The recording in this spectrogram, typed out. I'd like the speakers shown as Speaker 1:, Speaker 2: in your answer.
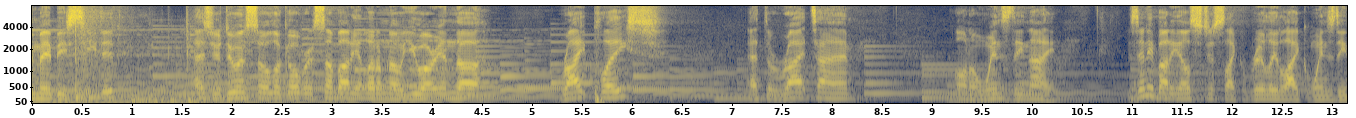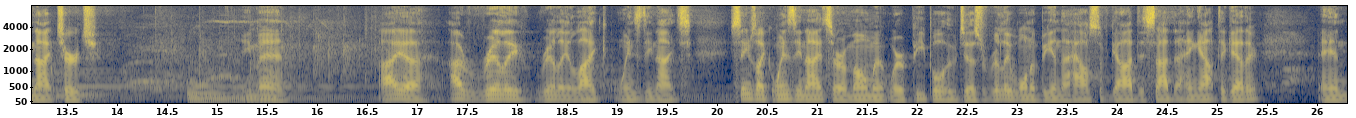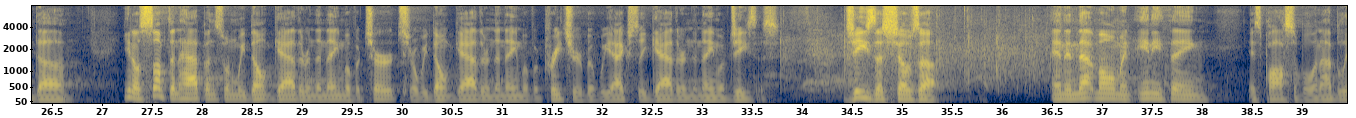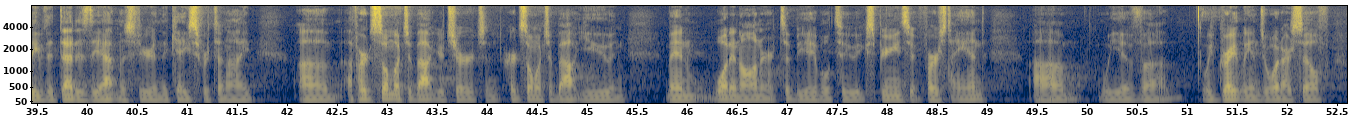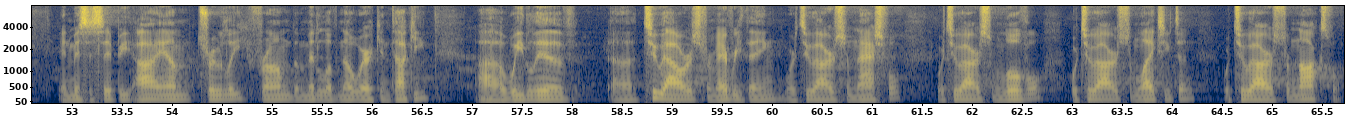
Speaker 1: You may be seated. As you're doing so, look over at somebody and let them know you are in the right place at the right time on a Wednesday night. Does anybody else just like really like Wednesday night church? Amen. I uh, I really really like Wednesday nights. Seems like Wednesday nights are a moment where people who just really want to be in the house of God decide to hang out together, and. Uh, you know, something happens when we don't gather in the name of a church or we don't gather in the name of a preacher, but we actually gather in the name of Jesus. Jesus shows up. And in that moment, anything is possible. And I believe that that is the atmosphere and the case for tonight. Um, I've heard so much about your church and heard so much about you. And man, what an honor to be able to experience it firsthand. Um, we have uh, we've greatly enjoyed ourselves in Mississippi. I am truly from the middle of nowhere, Kentucky. Uh, we live uh, two hours from everything. We're two hours from Nashville. We're two hours from Louisville. We're two hours from Lexington. We're two hours from Knoxville.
